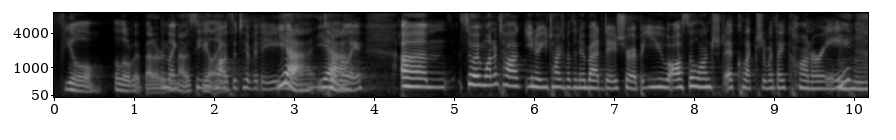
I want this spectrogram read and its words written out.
feel a little bit better and than like I was see feeling. positivity. Yeah, yeah. totally. Um, so I want to talk. You know, you talked about the No Bad Day shirt, but you also launched a collection with Iconery, Mm-hmm.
